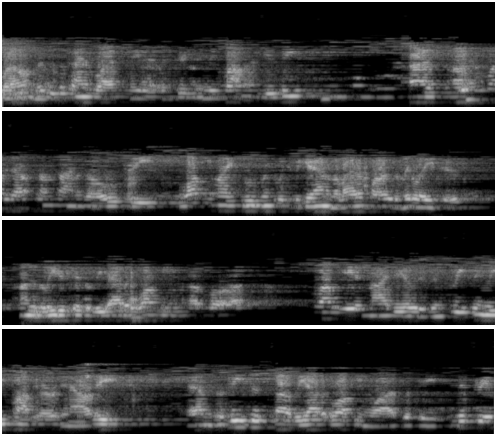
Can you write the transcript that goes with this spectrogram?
Well, this is the kind of life we have increasingly promised. You see, as I pointed out some time ago, the Joachimite movement, which began in the latter part of the Middle Ages under the leadership of the Abbot Joachim of Flora, propagated an idea that is increasingly popular in our age. And the thesis of the abbot Joachim was that the history of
